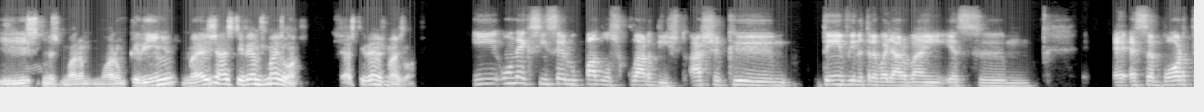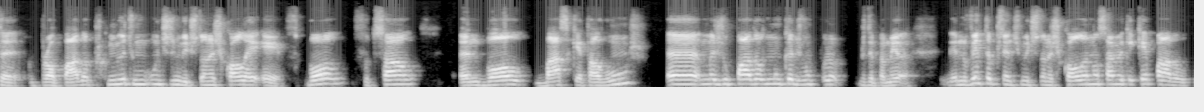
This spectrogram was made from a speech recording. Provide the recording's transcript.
E isto mas demora, demora um bocadinho, mas já estivemos mais longe. Já estivemos mais longe. E onde é que se insere o paddle escolar disto? Acha que têm vindo a trabalhar bem esse, essa porta para o paddle? Porque muitos, muitos dos miúdos estão na escola é, é futebol, futsal, handball, basquete alguns, uh, mas o paddle nunca lhes vão... Por exemplo, 90% dos miúdos que estão na escola não sabem o que é, que é paddle.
